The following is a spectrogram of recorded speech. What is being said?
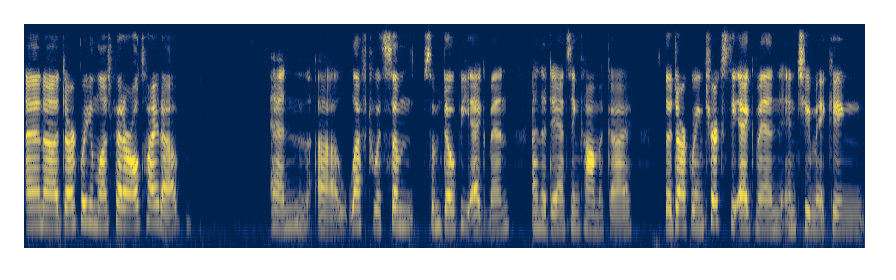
and uh, Darkwing and Launchpad are all tied up, and uh, left with some some dopey Eggmen and the dancing comet guy. So Darkwing tricks the Eggmen into making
